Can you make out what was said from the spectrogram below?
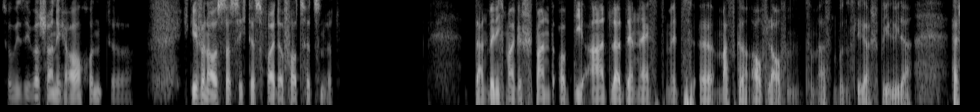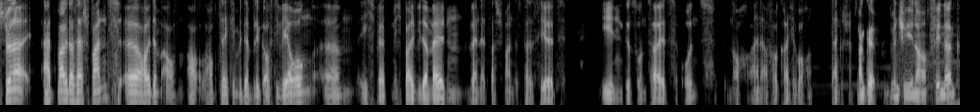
so wie Sie wahrscheinlich auch. Und äh, ich gehe von aus, dass sich das weiter fortsetzen wird. Dann bin ich mal gespannt, ob die Adler demnächst mit äh, Maske auflaufen zum ersten Bundesligaspiel wieder. Herr Stöhner, hat war wieder sehr spannend, äh, heute hau hauptsächlich mit dem Blick auf die Währung. Ähm, ich werde mich bald wieder melden, wenn etwas Spannendes passiert. Ihnen Gesundheit und noch eine erfolgreiche Woche. Dankeschön. Danke, wünsche Ihnen auch. Vielen Dank.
